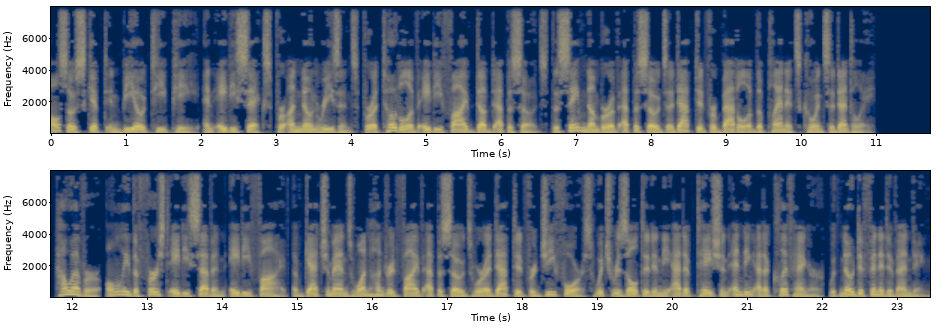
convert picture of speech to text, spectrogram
also skipped in BOTP and 86 for unknown reasons for a total of 85 dubbed episodes the same number of episodes adapted for Battle of the Planets coincidentally. However, only the first 87 85 of Gatchaman's 105 episodes were adapted for G-Force which resulted in the adaptation ending at a cliffhanger, with no definitive ending.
